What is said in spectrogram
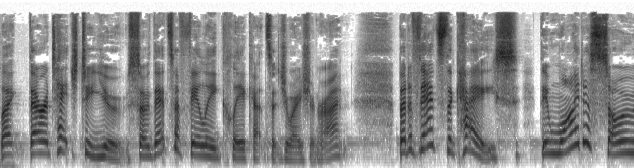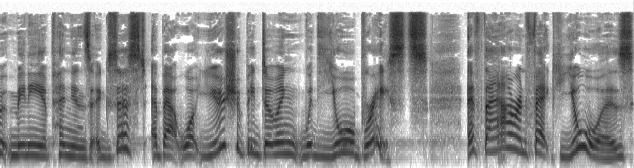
Like they're attached to you, so that's a fairly clear cut situation, right? But if that's the case, then why do so many opinions exist about what you should be doing with your breasts? If they are in fact yours,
